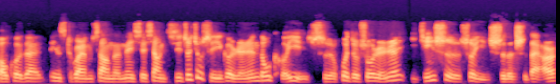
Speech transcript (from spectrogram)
包括在 Instagram 上的那些相机，这就是一个人人都可以是，或者说人人已经是摄影师的时代，而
